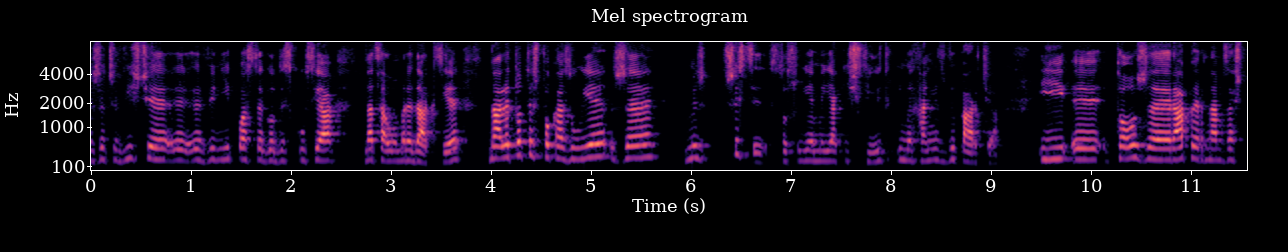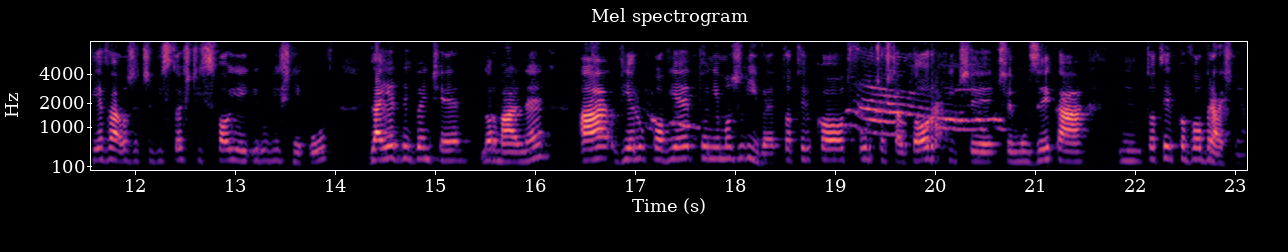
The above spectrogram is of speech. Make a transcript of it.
Rzeczywiście wynikła z tego dyskusja na całą redakcję, no ale to też pokazuje, że my wszyscy stosujemy jakiś filtr i mechanizm wyparcia. I to, że raper nam zaśpiewa o rzeczywistości swojej i rówieśników, dla jednych będzie normalne, a wielu powie, to niemożliwe, to tylko twórczość autorki czy, czy muzyka, mm, to tylko wyobraźnia.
